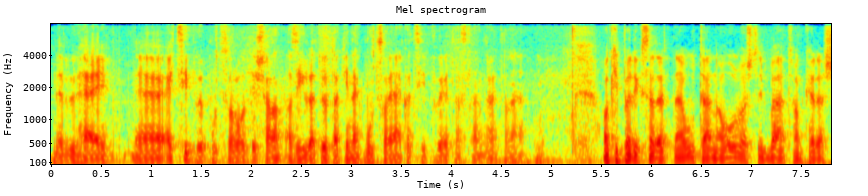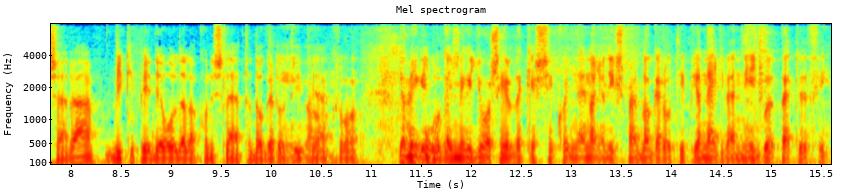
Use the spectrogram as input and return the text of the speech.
nevű hely. Egy cipőpucolót és az illetőt, akinek pucolják a cipőjét, azt lehet rajta látni. Aki pedig szeretne utána olvasni, bátran keressen rá. Wikipedia oldalakon is lehet a dagerotípiákról. Ja, még egy, egy, még egy gyors érdekesség, hogy egy nagyon ismert dagerotípia, 44-ből Petőfi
